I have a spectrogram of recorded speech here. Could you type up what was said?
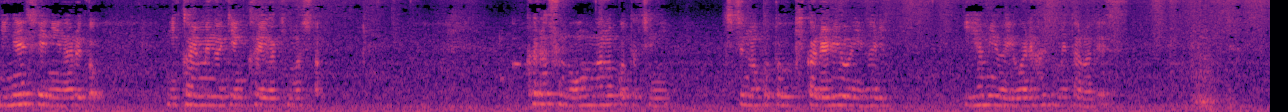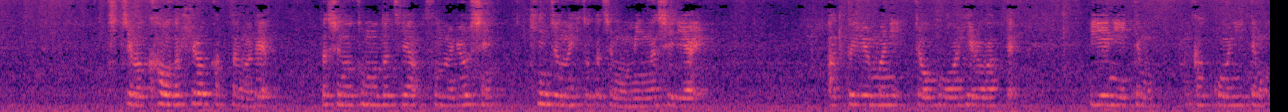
2年生になると2回目の限界が来ました。クラスの女の子たちに父のことを聞かれるようになり嫌味を言われ始めたのです。父は顔が広かったので私の友達やその両親近所の人たちもみんな知り合い。あっという間に情報は広がって家にいても学校にいても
